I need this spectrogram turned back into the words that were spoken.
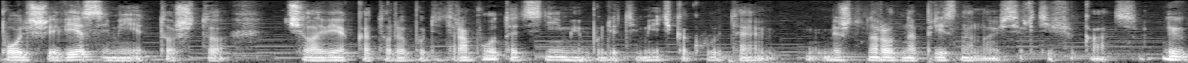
больше вес имеет то, что человек, который будет работать с ними, будет иметь какую-то международно признанную сертификацию. И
